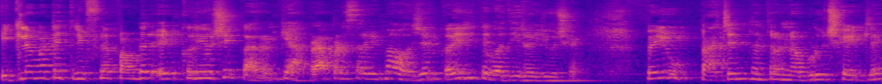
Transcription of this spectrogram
એટલા માટે ત્રિફળા પાવડર એડ કર્યો છે, કારણ કે આપણા આપણા શરીરમાં વજન કઈ રીતે વધી રહ્યું છે? પહેલું, પાચન તંત્ર નબળું છે એટલે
